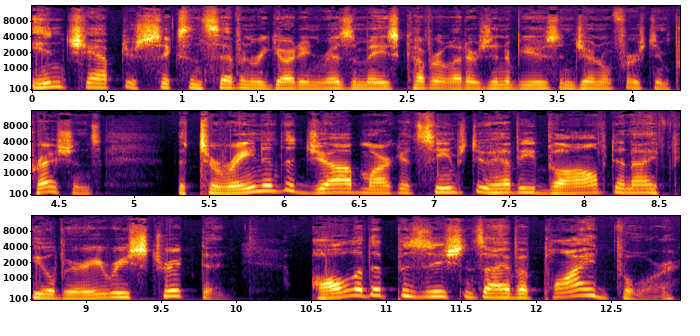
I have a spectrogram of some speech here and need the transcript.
in chapter 6 and 7 regarding resumes, cover letters, interviews, and general first impressions, the terrain of the job market seems to have evolved, and I feel very restricted. All of the positions I have applied for,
